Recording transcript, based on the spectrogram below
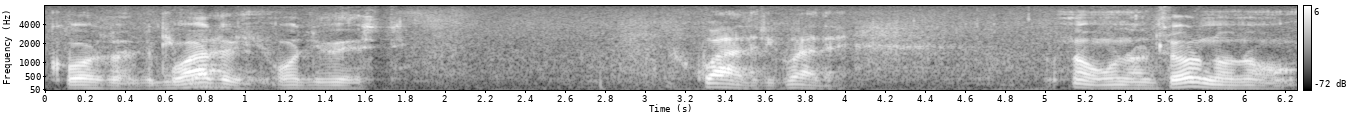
Cosa? Di, Di quadri, quadri. o di vesti? Quadri, quadri. No, uno al giorno no.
